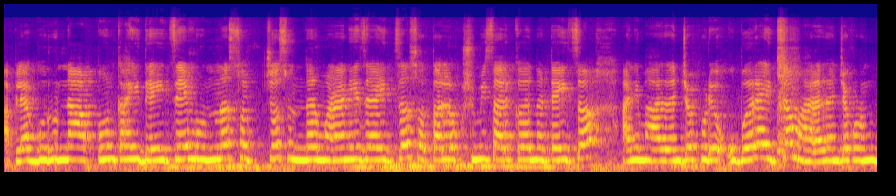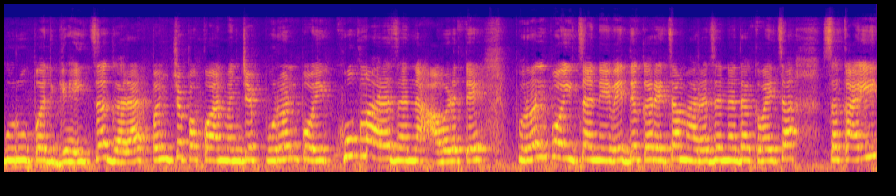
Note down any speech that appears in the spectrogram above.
आपल्या गुरूंना आपण काही द्यायचंय म्हणूनच स्वच्छ सुंदर मनाने जायचं स्वतः लक्ष्मीसारखं नटायचं आणि महाराजांच्या पुढे उभं राहायचं महाराजांच्याकडून गुरुपद घ्यायचं. घरात पंचपक्वान म्हणजे पुरणपोळी खूप महाराजांना आवडते. पुरणपोळीचा नैवेद्य करायचा महाराजांना दाखवायचा. सकाळी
